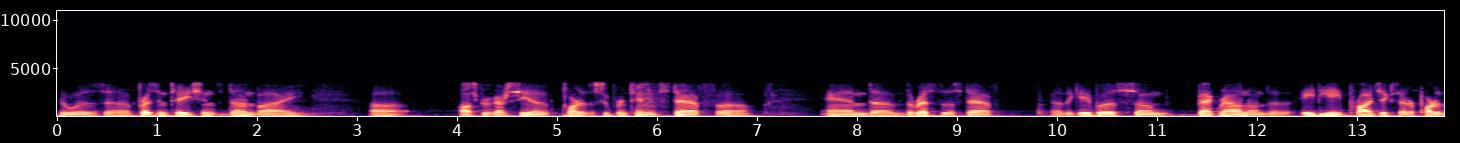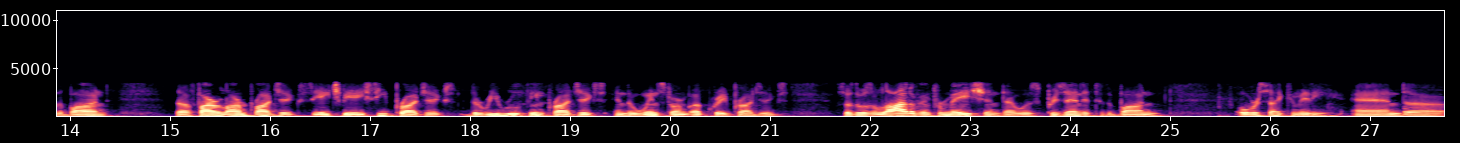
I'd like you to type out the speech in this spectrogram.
there was, uh, presentations done by, uh, Oscar Garcia, part of the superintendent's staff, uh, and, uh, the rest of the staff. Uh, they gave us some background on the ADA projects that are part of the bond, the fire alarm projects, the HVAC projects, the re-roofing projects, and the windstorm upgrade projects. So there was a lot of information that was presented to the bond oversight committee, and, uh,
